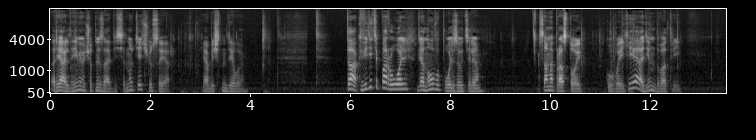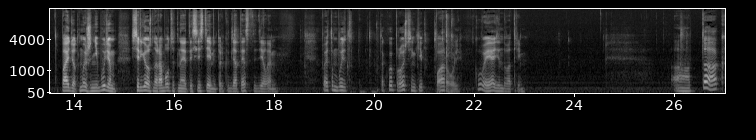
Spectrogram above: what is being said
Реальное имя учетной записи. Ну, Tech UCR. Я обычно делаю. Так, введите пароль для нового пользователя. Самый простой. QVE 1, 2, 3. Пойдет. Мы же не будем серьезно работать на этой системе, только для теста делаем. Поэтому будет такой простенький пароль. QVE 1, 2, 3. А, так.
